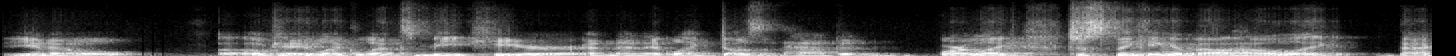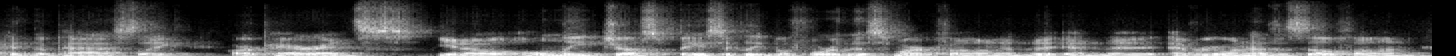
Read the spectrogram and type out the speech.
you know, okay, like let's meet here and then it like doesn't happen. Or like just thinking about how like back in the past, like our parents, you know, only just basically before the smartphone and the and the everyone has a cell phone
